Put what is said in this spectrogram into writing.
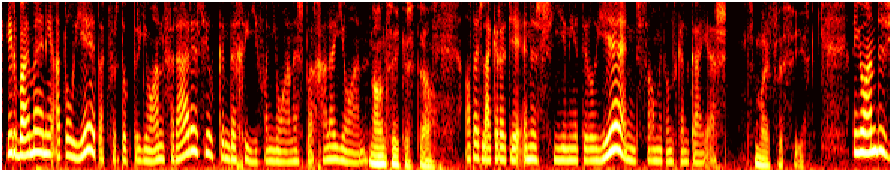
Hier by my in die ateljee het ek vir dokter Johan Ferreira sielkundige hier van Johannesburg. Hallo Johan. Nou seker stel. Altyd lekker dat jy in is hier in die ateljee en saam met ons kan kuier. Dis my plesier. Nou Johan, dis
